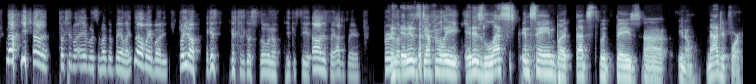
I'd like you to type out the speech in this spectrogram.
No, he trying to talk shit about ambulance and Michael Bay. Like, no way, buddy. But you know, I guess, I guess because it goes slow enough, he can see it. Oh, this play, I just play it. It, it is definitely it is less insane, but that's what Bay's uh, you know magic for.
